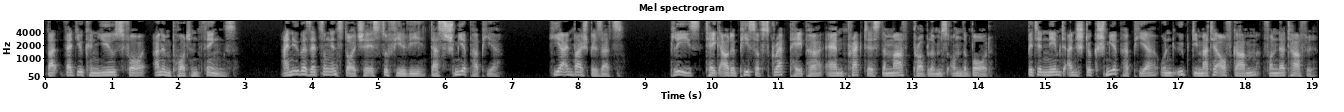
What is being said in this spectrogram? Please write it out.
but that you can use for unimportant things. Eine Übersetzung ins Deutsche ist so viel wie das Schmierpapier. Hier ein Beispielsatz. Please take out a piece of scrap paper and practice the math problems on the board. Bitte nehmt ein Stück Schmierpapier und übt die Matheaufgaben von der Tafel.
